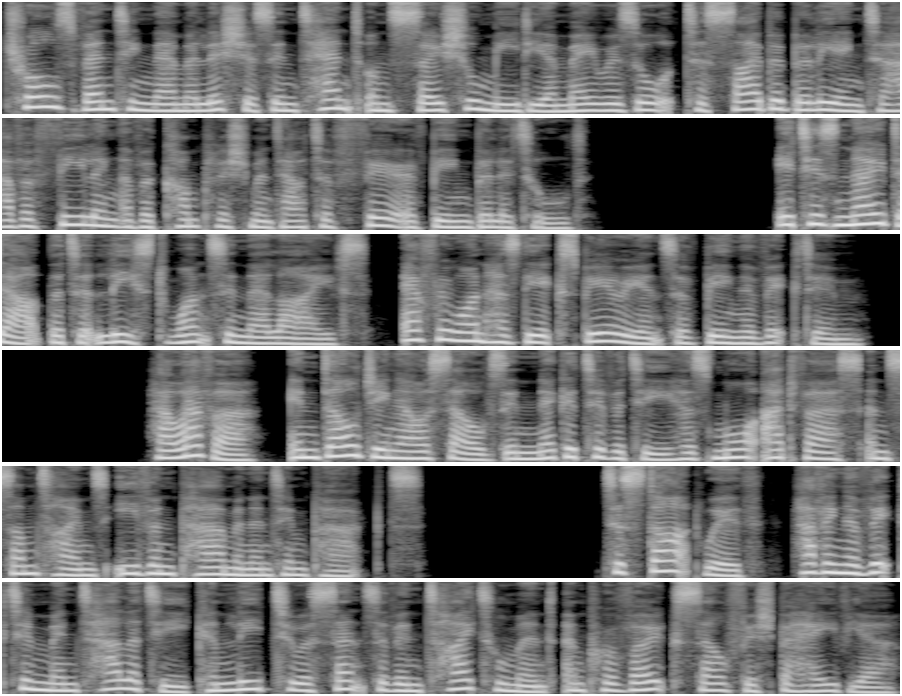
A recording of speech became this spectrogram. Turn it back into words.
trolls venting their malicious intent on social media may resort to cyberbullying to have a feeling of accomplishment out of fear of being belittled. It is no doubt that at least once in their lives, everyone has the experience of being a victim. However, indulging ourselves in negativity has more adverse and sometimes even permanent impacts. To start with, having a victim mentality can lead to a sense of entitlement and provoke selfish behavior.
